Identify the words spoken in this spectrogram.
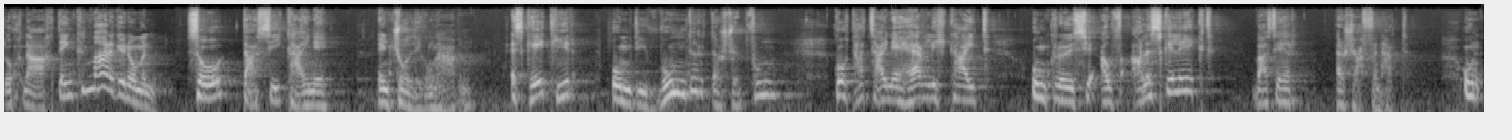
durch Nachdenken wahrgenommen, so dass sie keine Entschuldigung haben. Es geht hier um die Wunder der Schöpfung. Gott hat seine Herrlichkeit und Größe auf alles gelegt, was er erschaffen hat. Und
